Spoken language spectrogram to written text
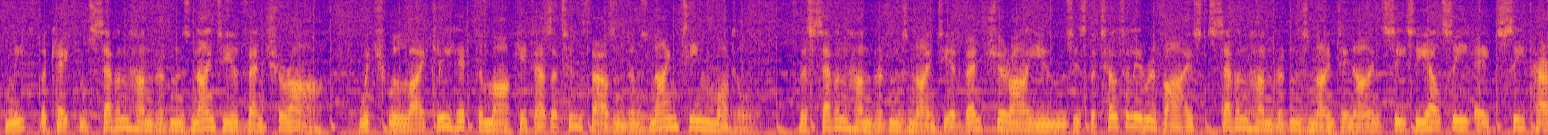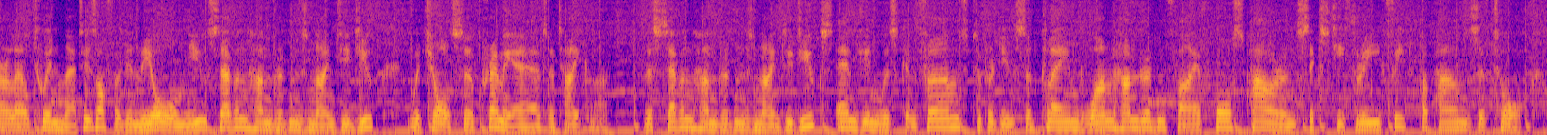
Meet the KTM 790 Adventure R, which will likely hit the market as a 2019 model. The 790 Adventure R uses the totally revised 799cc LC8C parallel twin that is offered in the all-new 790 Duke, which also premiered at EICMA. The 790 Duke's engine was confirmed to produce a claimed 105 horsepower and 63 feet per pounds of torque.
